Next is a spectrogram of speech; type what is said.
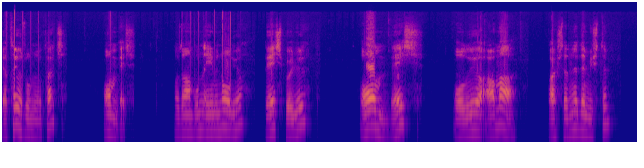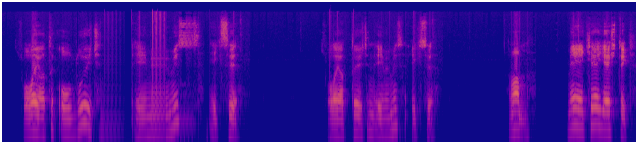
Yatay uzunluğu kaç? 15. O zaman bunun eğimi ne oluyor? 5 bölü 15 oluyor ama başta ne demiştim? Sola yatık olduğu için eğimimiz eksi. Sola yattığı için eğimimiz eksi. Tamam mı? M2'ye geçtik.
